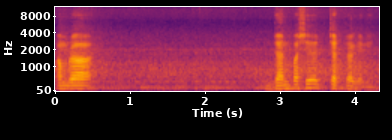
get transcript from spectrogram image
আমরা ডান পাশে চারটা আগে নিই।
